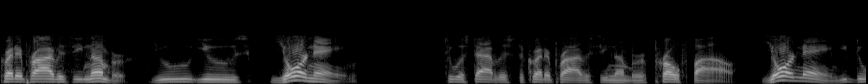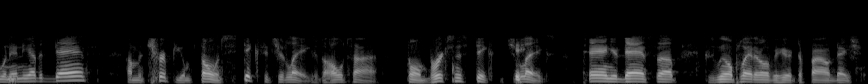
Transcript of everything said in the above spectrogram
credit privacy number. You use your name to establish the credit privacy number profile. Your name. You doing any other dance? I'm gonna trip you. I'm throwing sticks at your legs the whole time. Throwing bricks and sticks at your legs. Tearing your dance up because we don't play that over here at the foundation.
